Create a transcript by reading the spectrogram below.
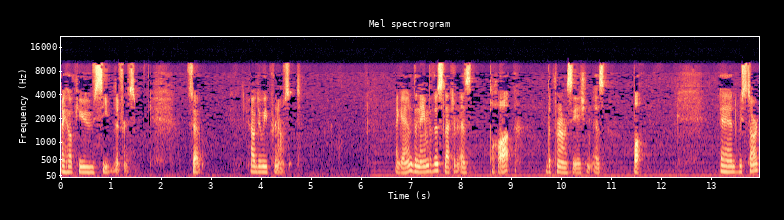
I hope you see the difference. So, how do we pronounce it? Again, the name of this letter is Ta. The pronunciation is Ta. And we start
